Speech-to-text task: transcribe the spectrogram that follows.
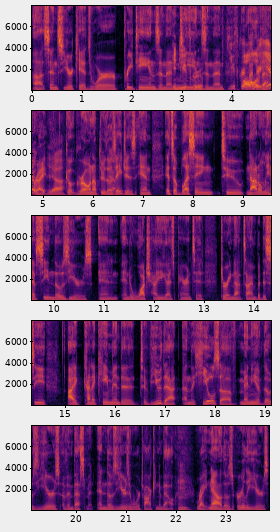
uh, since your kids were preteens and then In teens and then youth group all of that, you. right? Yeah. Go, growing up through those yeah. ages. And it's a blessing to not only have seen those years and, and to watch how you guys parented during that time, but to see I kind of came in to, to view that on the heels of many of those years of investment and those years that we're talking about mm. right now, those early years.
